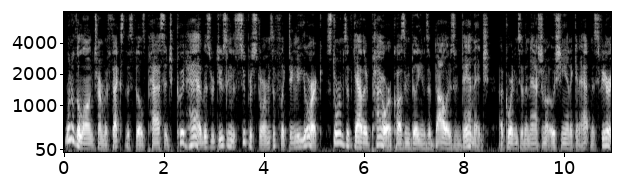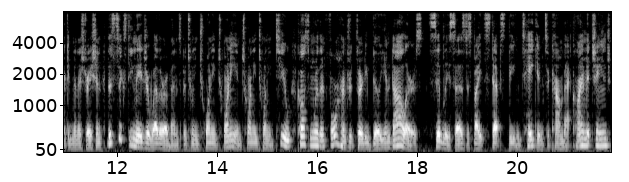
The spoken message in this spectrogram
One of the long term effects this bill's passage could have is reducing the superstorms afflicting New York. Storms have gathered power, causing billions of dollars in damage. According to the National Oceanic and Atmospheric Administration, the 60 major weather events between 2020 and 2022 cost more than $430 billion. Sibley says despite steps being taken to combat climate change,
